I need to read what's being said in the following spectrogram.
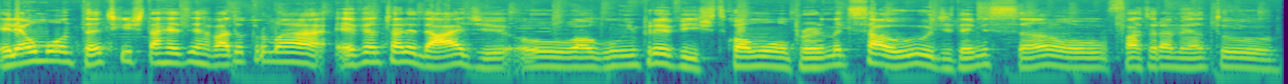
ele é um montante que está reservado para uma eventualidade ou algum imprevisto, como um problema de saúde, demissão ou faturamento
